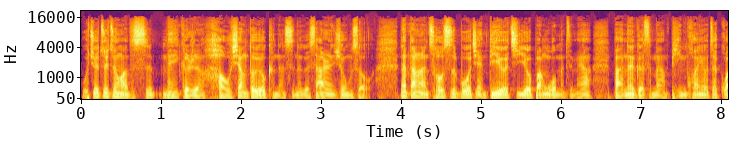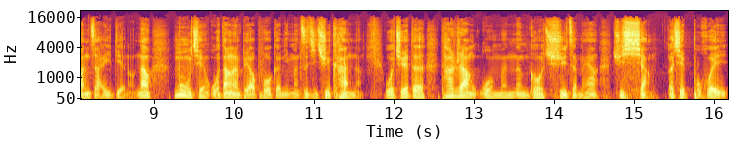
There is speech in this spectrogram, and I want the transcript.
我觉得最重要的是，每个人好像都有可能是那个杀人凶手。那当然抽丝剥茧，第二季又帮我们怎么样，把那个怎么样平宽又再关窄一点哦。那目前我当然不要破梗，你们自己去看呢。我觉得它让我们能够去怎么样去想，而且不会。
